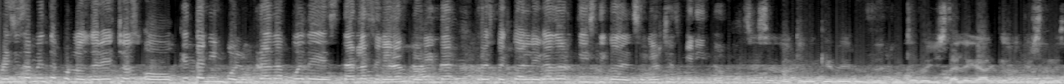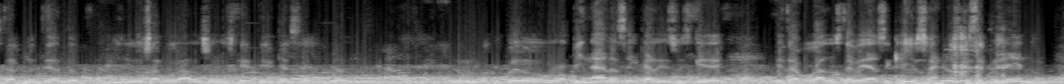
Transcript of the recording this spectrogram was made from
precisamente por los derechos o qué tan involucrada puede estar la señora Florinda respecto al legado artístico del señor Chespirito? Eso lo tiene que ver desde el punto de vista legal, que es lo que usted me está planteando, y los abogados son los que tienen que hacer. Lo único que puedo opinar acerca de eso es que entre abogados te veas, y que ellos son los que se peleen, ¿no?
